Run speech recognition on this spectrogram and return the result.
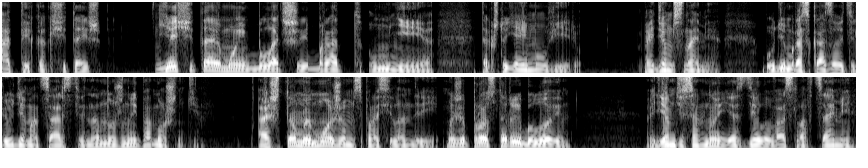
А ты как считаешь? Я считаю, мой младший брат умнее, так что я ему верю. Пойдем с нами. Будем рассказывать людям о царстве. Нам нужны помощники. «А что мы можем?» — спросил Андрей. «Мы же просто рыбу ловим». «Пойдемте со мной, я сделаю вас ловцами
